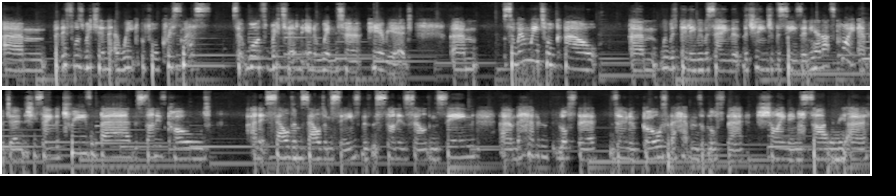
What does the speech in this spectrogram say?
Um, but this was written a week before Christmas, so it was written in a winter period. Um, so when we talk about um, we with Billy, we were saying that the change of the season, yeah, that's quite evident. She's saying the trees are bare, the sun is cold, and it's seldom, seldom seen. So the, sun is seldom seen. Um, the heavens have lost their zone of gold, so the heavens have lost their shining sun, and the earth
